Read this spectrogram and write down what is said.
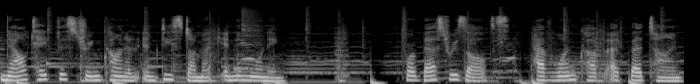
Now take this drink on an empty stomach in the morning. For best results, have 1 cup at bedtime.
